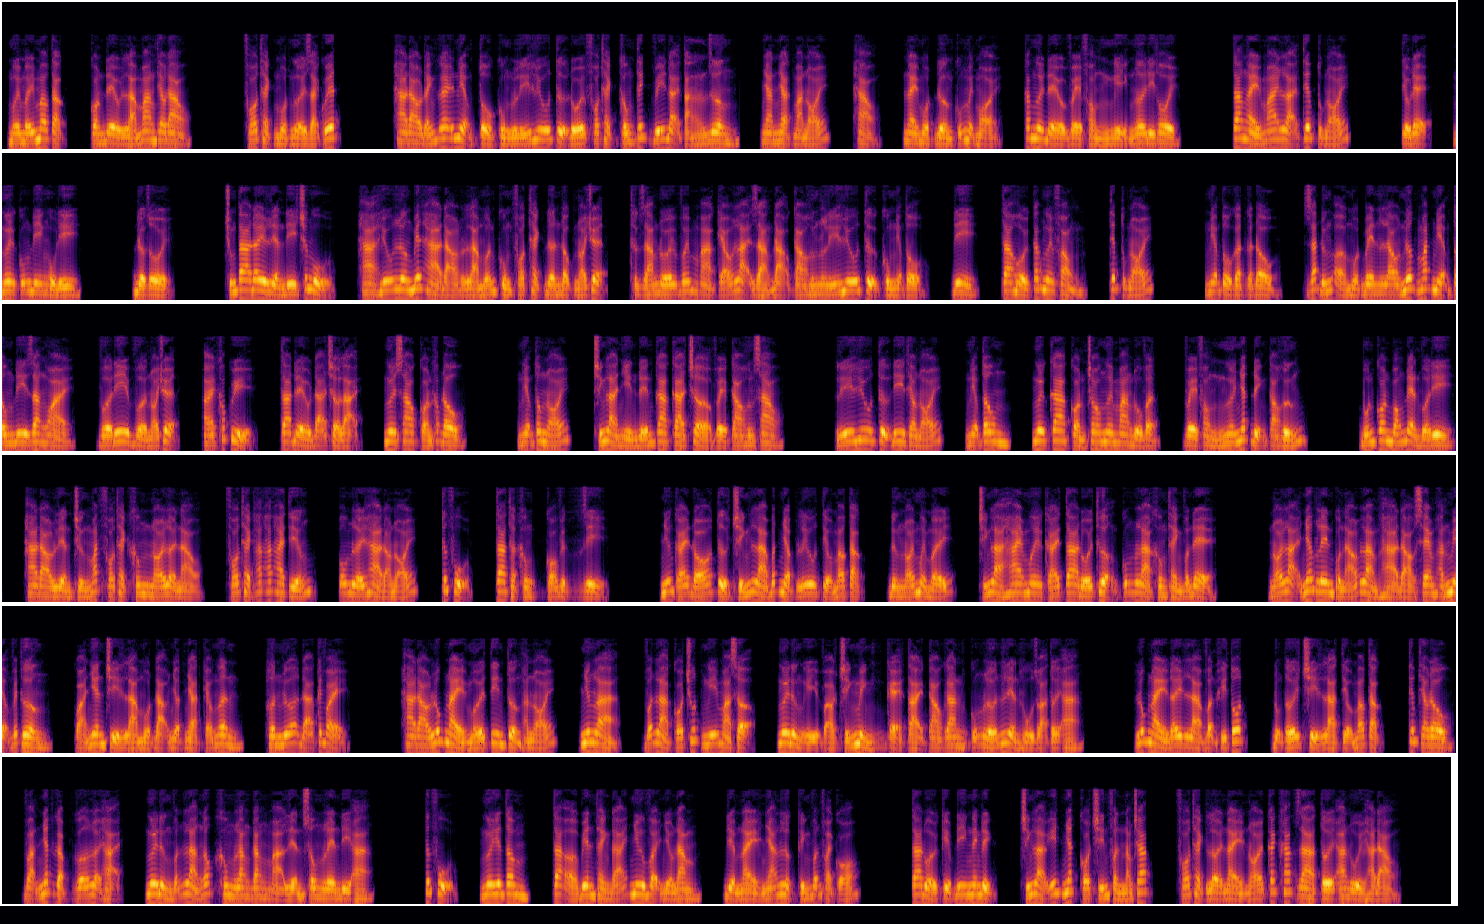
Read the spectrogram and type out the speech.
Mười mấy mau tặc, còn đều là mang theo đao. Phó Thạch một người giải quyết. Hà đào đánh gãy niệm tổ cùng Lý Hữu tự đối Phó Thạch công tích vĩ đại táng dương, nhàn nhạt mà nói, hảo, này một đường cũng mệt mỏi, các ngươi đều về phòng nghỉ ngơi đi thôi. Ta ngày mai lại tiếp tục nói. Tiểu đệ, ngươi cũng đi ngủ đi. Được rồi. Chúng ta đây liền đi trước ngủ. Hà Hữu Lương biết Hà Đào là muốn cùng Phó Thạch đơn độc nói chuyện, thực dám đối với mà kéo lại giảng đạo cao hứng Lý Hữu tự cùng niệm tổ. Đi, ta hồi các ngươi phòng, tiếp tục nói. Niệm tổ gật gật đầu, dắt đứng ở một bên lau nước mắt niệm tông đi ra ngoài, vừa đi vừa nói chuyện, ái khóc quỷ, ta đều đã trở lại, ngươi sao còn khóc đâu. Niệm tông nói, chính là nhìn đến ca ca trở về cao hứng sao. Lý Hưu tự đi theo nói, Niệm Tông, ngươi ca còn cho ngươi mang đồ vật, về phòng ngươi nhất định cao hứng. Bốn con bóng đèn vừa đi, Hà Đào liền trừng mắt Phó Thạch không nói lời nào, Phó Thạch hắc hắc hai tiếng, ôm lấy Hà Đào nói, tức phụ, ta thật không có việc gì. Những cái đó tử chính là bất nhập lưu tiểu mao tặc, đừng nói mười mấy, chính là hai mươi cái ta đối thượng cũng là không thành vấn đề. Nói lại nhấc lên quần áo làm Hà Đào xem hắn miệng vết thương, quả nhiên chỉ là một đạo nhợt nhạt kéo ngân, hơn nữa đã kết vẩy. Hà Đào lúc này mới tin tưởng hắn nói, nhưng là, vẫn là có chút nghĩ mà sợ, ngươi đừng ỷ vào chính mình kẻ tài cao gan cũng lớn liền hù dọa tới a. À. Lúc này đây là vận khí tốt, đụng tới chỉ là tiểu mao tặc, tiếp theo đâu, vạn nhất gặp gỡ lợi hại, ngươi đừng vẫn là ngốc không lăng đăng mà liền xông lên đi a. À. Tức phụ, ngươi yên tâm, ta ở biên thành đãi như vậy nhiều năm, điểm này nhãn lực kính vẫn phải có. Ta đuổi kịp đi nên địch, chính là ít nhất có 9 phần nắm chắc, Phó Thạch lời này nói cách khác ra tới an ủi Hà Đảo.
